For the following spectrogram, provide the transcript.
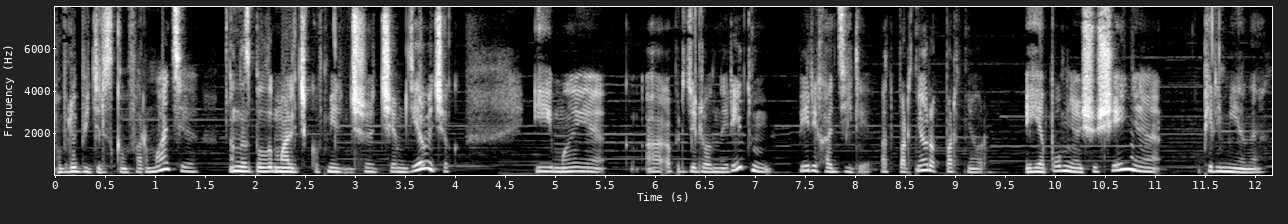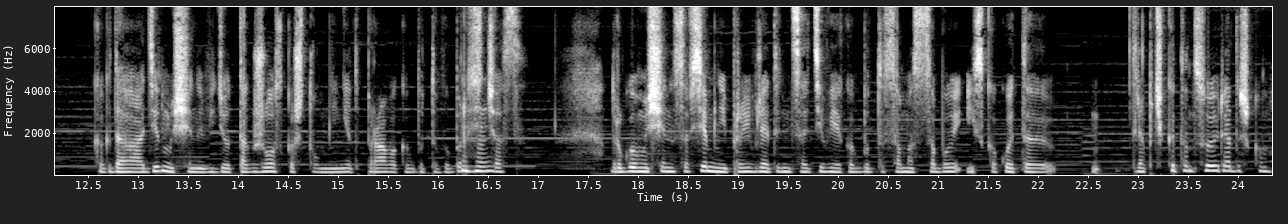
в любительском формате, у нас было мальчиков меньше, чем девочек, и мы а, определенный ритм переходили от партнера к партнеру. И я помню ощущение перемены, когда один мужчина ведет так жестко, что у меня нет права как будто выбора Мгм. сейчас. Другой мужчина совсем не проявляет инициативы, я как будто сама с собой и с какой-то тряпочкой танцую рядышком.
